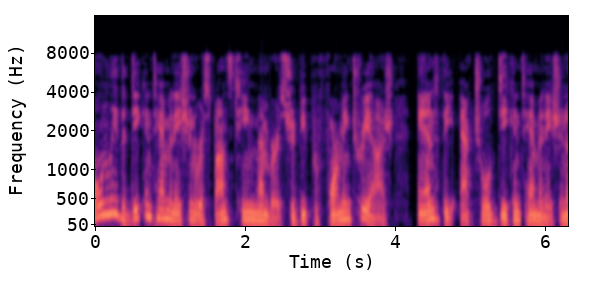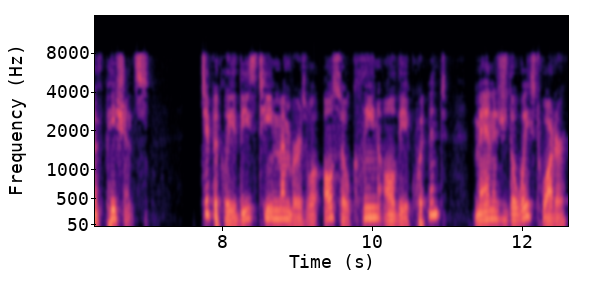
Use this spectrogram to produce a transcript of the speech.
Only the decontamination response team members should be performing triage and the actual decontamination of patients. Typically, these team members will also clean all the equipment, manage the wastewater,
